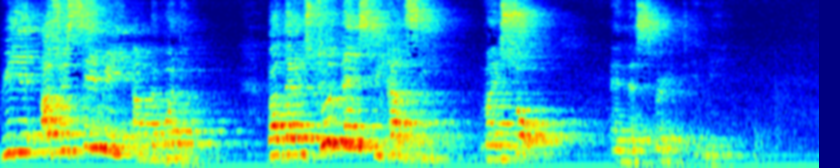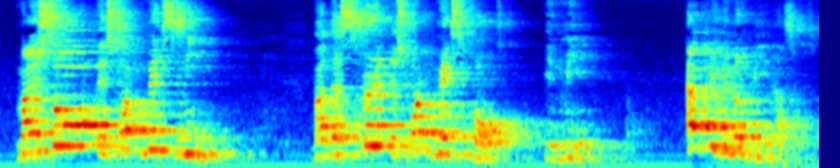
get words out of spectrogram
We, as you see me, I'm the body. But there is two things we can see. My soul and the spirit in me. My soul is what makes me. But the spirit is what makes God in me. Every human being has it.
